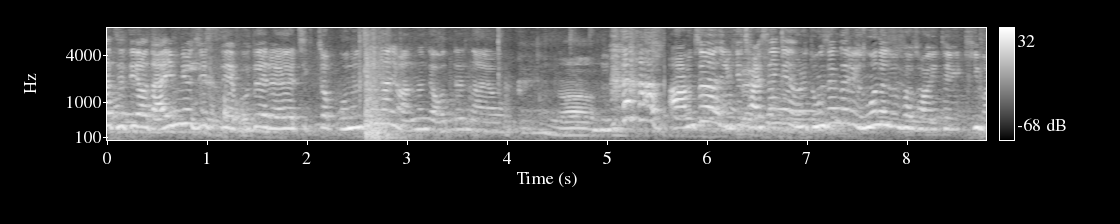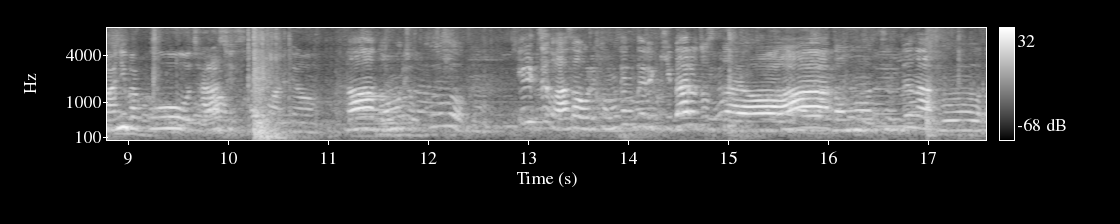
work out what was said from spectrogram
임팩트가 드디어 나인뮤지스의 무대를 직접 보는 순간이 왔는데 어땠나요? 아, 아무튼 이렇게 잘생긴 우리 동생들이 응원해줘서 저희 되게 기 많이 받고 잘할 수 있을 것 같아요. 아 너무 좋고 일찍 와서 우리 동생들이 기다려줬어요. 아 너무 든든하고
